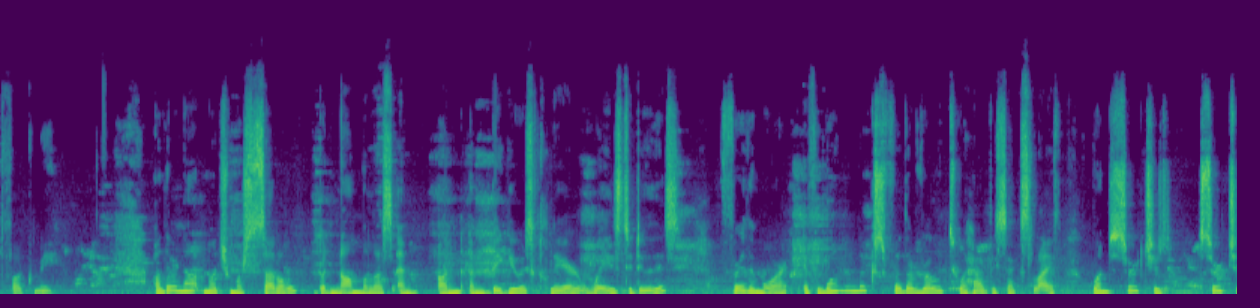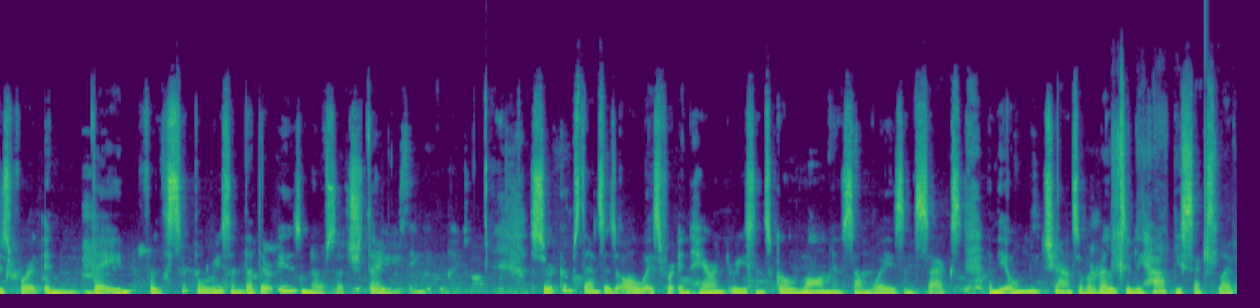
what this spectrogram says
fuck me. Are there not much more subtle, but nonetheless and unambiguous, clear ways to do this? Furthermore, if one looks for the road to a happy sex life, one searches searches for it in vain for the simple reason that there is no such thing. Circumstances always, for inherent reasons, go wrong in some ways in sex, and the only chance of a relatively happy sex life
